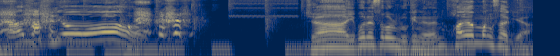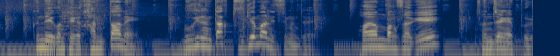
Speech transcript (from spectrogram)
아니 귀여워. 자 이번에 써볼 무기는 화염방사기야. 근데 이건 되게 간단해. 무기는 딱 두 개만 있으면 돼. 화염방사기, 전쟁의 불.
